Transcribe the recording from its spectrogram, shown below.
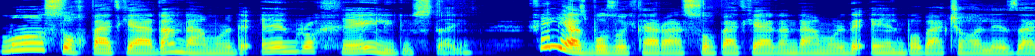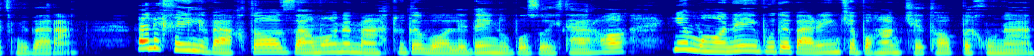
ما صحبت کردن در مورد علم رو خیلی دوست داریم. خیلی از بزرگترها از صحبت کردن در مورد علم با بچه ها لذت می‌برن. ولی خیلی وقتا زمان محدود والدین و بزرگترها یه مانعی بوده برای اینکه با هم کتاب بخونن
